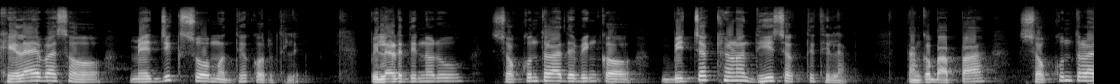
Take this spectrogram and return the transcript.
ଖେଳାଇବା ସହ ମ୍ୟାଜିକ୍ ଶୋ ମଧ୍ୟ କରୁଥିଲେ। ପିଲାଟି ଦିନରୁ ଶକୁନ୍ତଳା ଦେବୀଙ୍କ ବିଚକ୍ଷଣ ଧୀ ଶକ୍ତି ଥିଲା। ତାଙ୍କ ବାପା ଶକୁନ୍ତଳା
